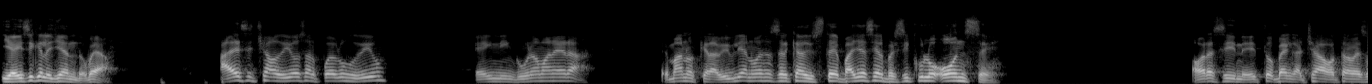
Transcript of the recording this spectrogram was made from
y ahí sigue leyendo, vea, ¿ha desechado Dios al pueblo judío? En ninguna manera. Hermanos, que la Biblia no es acerca de usted. Váyase al versículo 11. Ahora sí, necesito, venga, chao, otra vez.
